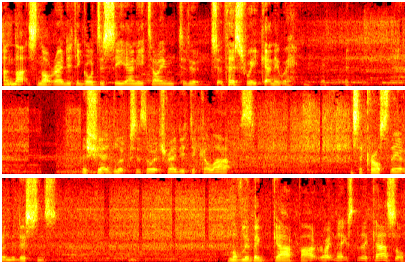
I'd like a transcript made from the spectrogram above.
And that's not ready to go to sea anytime to, do, to this week anyway. the shed looks as though it's ready to collapse. It's across there in the distance. Lovely big car park right next to the castle.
